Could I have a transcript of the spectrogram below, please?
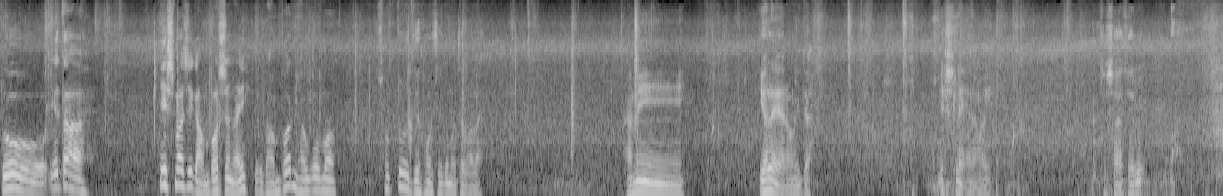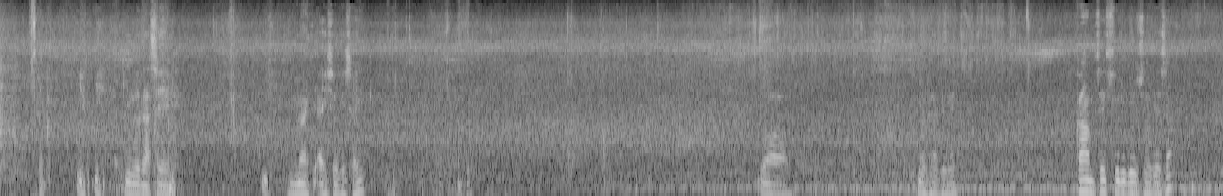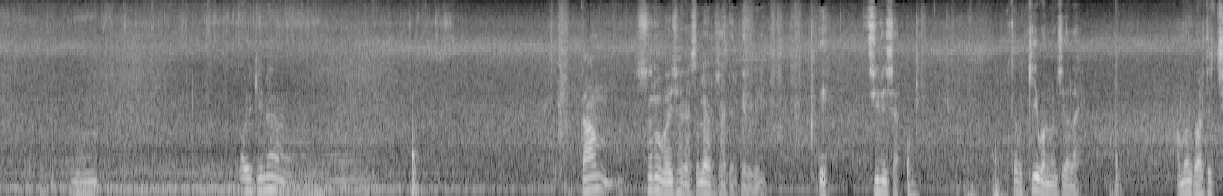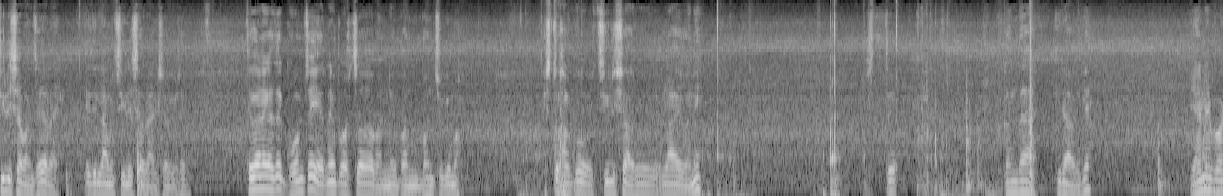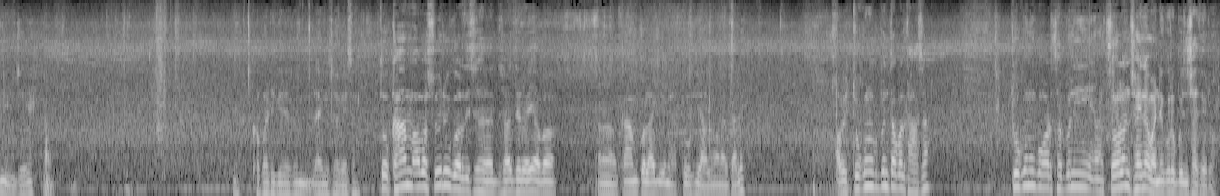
त्यो यता यसमा चाहिँ घाम पर्छन् है। यो घाम पर्ने ठाउँको म छोटो देखाउँछु त म तपाईँलाई। हामी यसलाई हेरौँ है त। यसलाई हेरौँ है। त्यो साथीहरू इ- इ- के गरिरहेको छ यसले इ- माथि आइसकेको छ है है काम चाहिँ सुरु गरिसकेको छ काम सुरु भइसकेको छ ल साथीहरू फेरि पनि। ए चिलिसा तपाईँ के भन्नुहुन्छ यसलाई? हाम्रो घर चाहिँ चिलिसा भन्छ यसलाई यति लामो चिलिसाहरू हालिसकेको छ। त्यो कारणले गर्दा घोम चाहिँ हेर्नै पर्छ भन्ने भन् भन्छु कि म। यस्तो खालको चिलिसाहरू लायो भने यस्तो गन्दा किराहरू के? हेर्नै पर्ने हुन्छ कि? कपाटी किरा पनि लागिसकेको छ। त्यो काम अब सुरु गर्दैछ साथीहरू है अब कामको लागि टोकिहाल्नु मलाई उताले। अब टोक्नुको पनि तपाईँलाई थाहा छ। टोक्नुको अर्थ पनि अँ, चलन छैन भन्ने कुरो बुझ्नु साथीहरू।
